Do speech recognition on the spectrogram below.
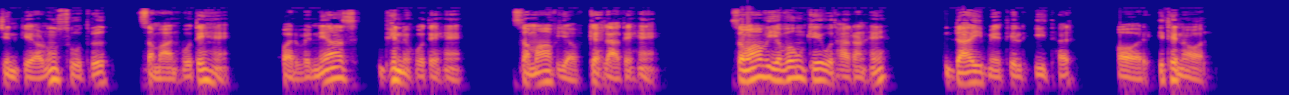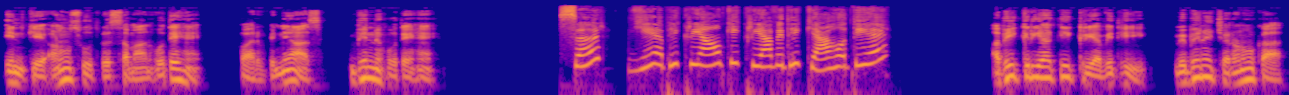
जिनके अणु सूत्र समान होते हैं पर विन्यास भिन्न होते हैं समावयव कहलाते हैं। समावयवों के उदाहरण हैं डाईमेथिल ईथर और इथेनॉल। इनके अणु सूत्र समान होते हैं पर विन्यास भिन्न होते हैं। सर ये अभिक्रियाओं की क्रियाविधि क्या होती है? अभिक्रिया की क्रियाविधि विभिन्न चरणों का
